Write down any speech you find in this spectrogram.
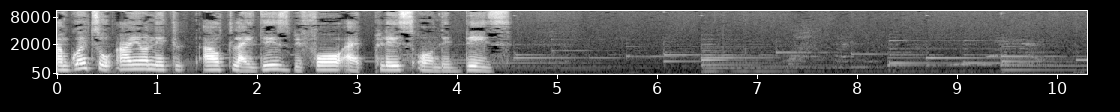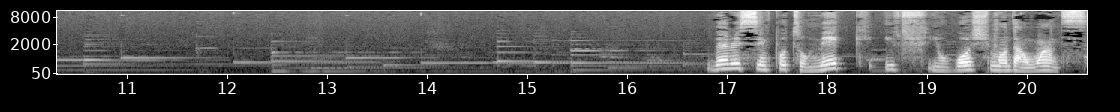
I'm going to iron it out like this before I place on the base. Very simple to make if you wash more than once.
